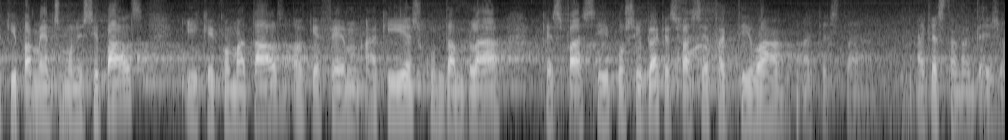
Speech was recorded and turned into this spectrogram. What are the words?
equipaments municipals i que com a tals el que fem aquí és contemplar que es faci possible, que es faci efectiva aquesta, aquesta neteja.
